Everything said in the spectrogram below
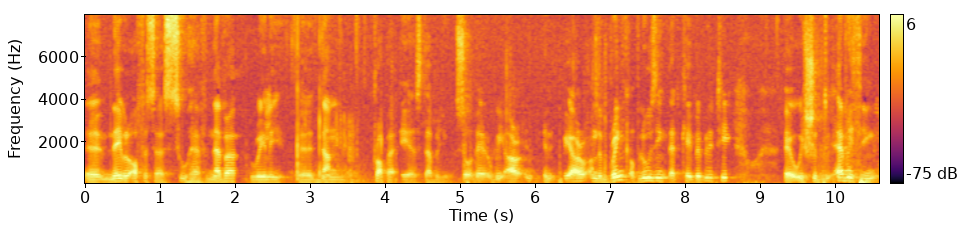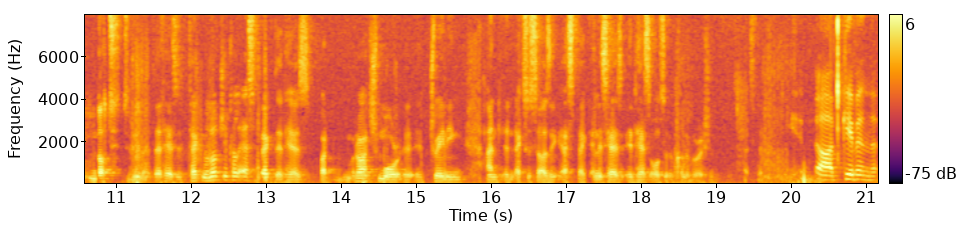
uh, naval officers who have never really uh, done proper ASW. So there we are, in, in, we are on the brink of losing that capability. Uh, we should do everything not to do that. That has a technological aspect, that has but much more uh, training and an exercising aspect, and it has, it has also a collaboration. Uh, given that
